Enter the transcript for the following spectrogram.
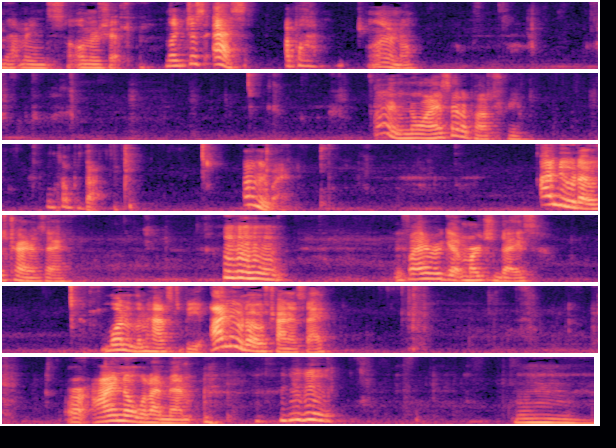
That means ownership. Like just S. I don't know. I don't know why I said apostrophe. What's up with that? Anyway. I knew what I was trying to say. if I ever get merchandise, one of them has to be. I knew what I was trying to say. Or I know what I meant. mm. Mm.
